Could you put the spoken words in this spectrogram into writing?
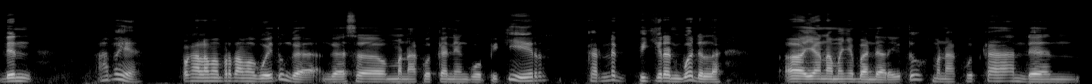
Dan apa ya pengalaman pertama gue itu nggak nggak semenakutkan yang gue pikir. Karena pikiran gue adalah uh, yang namanya bandara itu menakutkan dan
